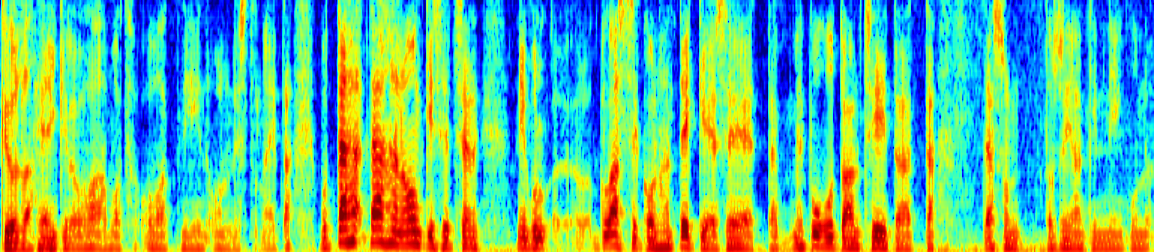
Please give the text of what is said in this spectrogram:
Kyllä. henkilöhahmot ovat niin onnistuneita. Mutta tähän onkin sitten sen, niin kuin klassikonhan tekee se, että me puhutaan siitä, että tässä on tosiaankin niin kuin,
